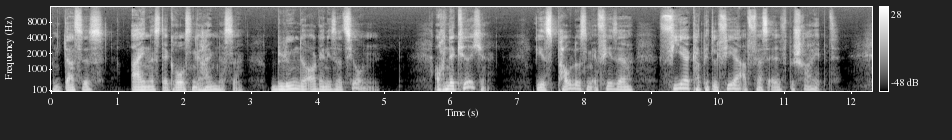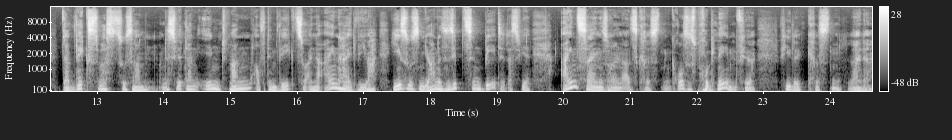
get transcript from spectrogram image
Und das ist eines der großen Geheimnisse. Blühende Organisationen. Auch in der Kirche, wie es Paulus im Epheser 4, Kapitel 4, Abvers 11 beschreibt. Da wächst was zusammen und es wird dann irgendwann auf dem Weg zu einer Einheit, wie Jesus in Johannes 17 betet, dass wir eins sein sollen als Christen. Großes Problem für viele Christen leider.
